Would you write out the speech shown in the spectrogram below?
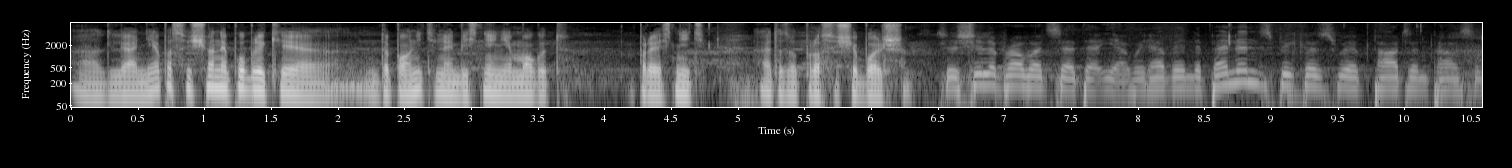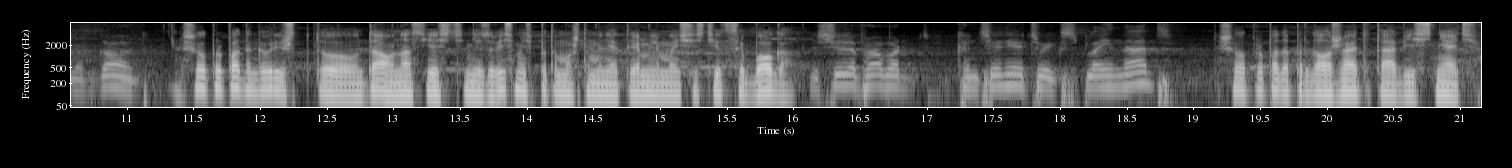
А Для непосвященной публики дополнительные объяснения могут прояснить этот вопрос еще больше. Шила Прабхупада говорит, что да, у нас есть независимость, потому что мы неотъемлемые частицы Бога. Шила Прабхупада продолжает это объяснять.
